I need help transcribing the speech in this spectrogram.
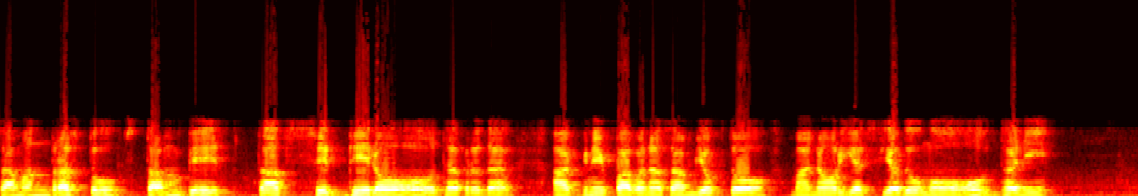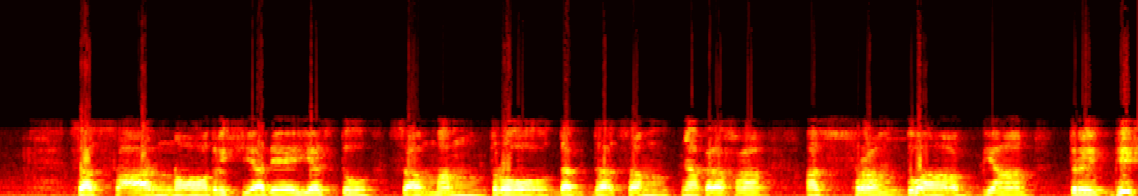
समन्त्रस्तु स्तम्भितसिद्धिरोधकृद अग्निपवनसंयुक्तो मनोर्यस्य तु मूर्धनि स सार्णो दृश्यते यस्तु स मन्त्रो अस्रं द्वाभ्यां त्रिभिः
